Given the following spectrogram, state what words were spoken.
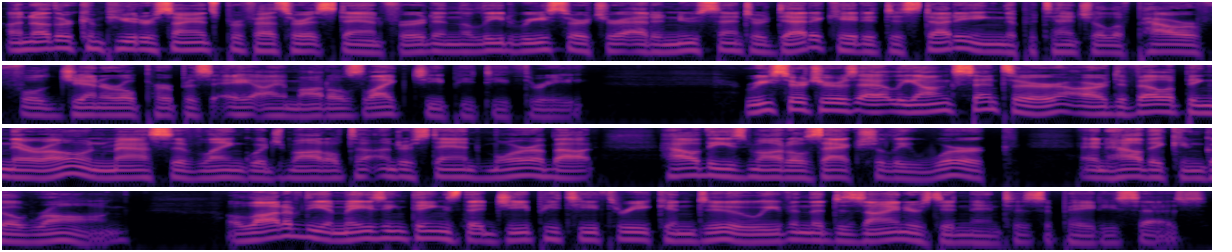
Another computer science professor at Stanford and the lead researcher at a new center dedicated to studying the potential of powerful general purpose AI models like GPT 3. Researchers at Liang Center are developing their own massive language model to understand more about how these models actually work and how they can go wrong. A lot of the amazing things that GPT 3 can do, even the designers didn't anticipate, he says.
